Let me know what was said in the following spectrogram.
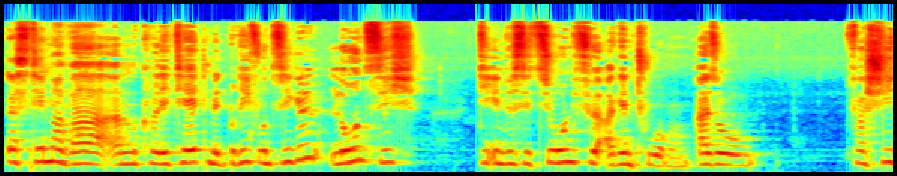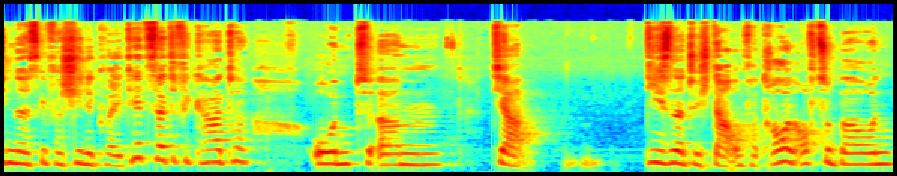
Das Thema war ähm, Qualität mit Brief und Siegel. Lohnt sich die Investition für Agenturen? Also verschiedene, es gibt verschiedene Qualitätszertifikate und ähm, tja, die sind natürlich da, um Vertrauen aufzubauen.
